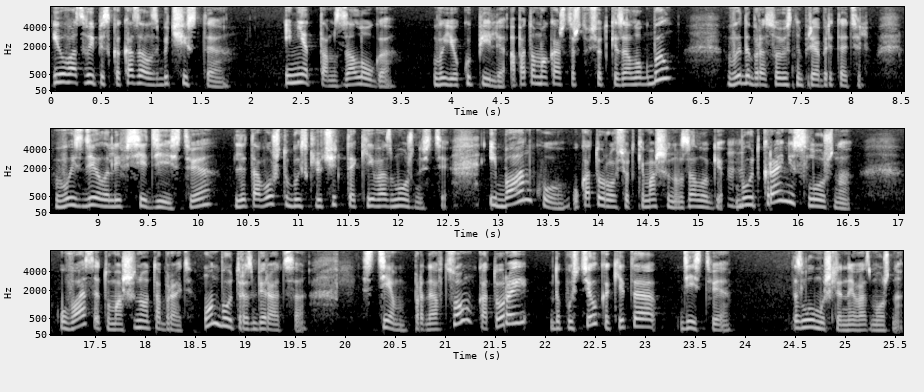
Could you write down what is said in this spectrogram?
и у вас выписка, казалось бы, чистая, и нет там залога, вы ее купили, а потом окажется, что все-таки залог был, вы добросовестный приобретатель. Вы сделали все действия для того, чтобы исключить такие возможности. И банку, у которого все-таки машина в залоге, mm-hmm. будет крайне сложно у вас эту машину отобрать. Он будет разбираться с тем продавцом, который допустил какие-то действия, злоумышленные, возможно.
